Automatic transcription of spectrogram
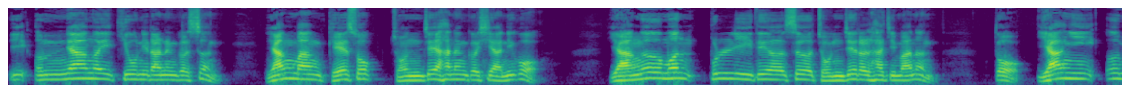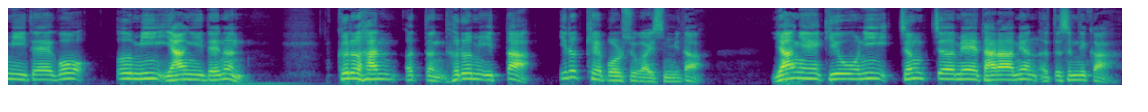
이 음양의 기운이라는 것은 양만 계속 존재하는 것이 아니고 양음은 분리되어서 존재를 하지만은 또 양이 음이 되고 음이 양이 되는 그러한 어떤 흐름이 있다 이렇게 볼 수가 있습니다. 양의 기운이 정점에 달하면 어떻습니까?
